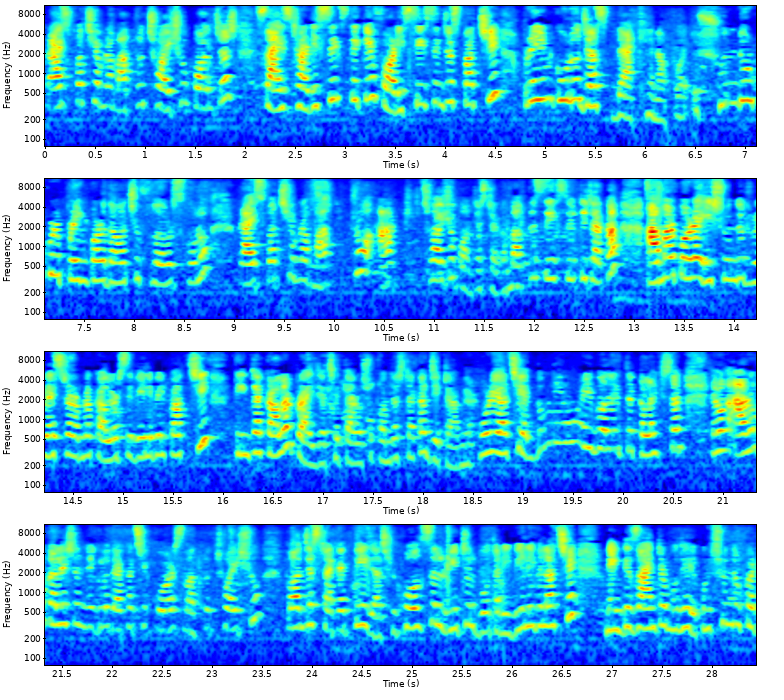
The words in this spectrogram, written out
প্রাইস পাচ্ছি আমরা মাত্র ছয়শো পঞ্চাশ সাইজ থার্টি সিক্স থেকে ফর্টি সিক্স ইঞ্চেস পাচ্ছি প্রিন্টগুলো জাস্ট দেখেন আপু, এত সুন্দর করে প্রিন্ট করে দেওয়া আছে ফ্লোয়ার্সগুলো প্রাইস পাচ্ছি আমরা মাত্র আট, ছয়শো পঞ্চাশ টাকা। মাত্র টাকা। আমার পরে এই সুন্দর আমরা কালার্স পাচ্ছি। কালার আছে, তেরোশো পঞ্চাশ টাকা, যেটা আমি পরে আছি। একদম নিউ কালেকশন এবং কালেকশন যেগুলো দেখাচ্ছি কোর্স মাত্র ছয়শো পঞ্চাশ হোলসেল রিটেল আছে। ডিজাইনটার মধ্যে এরকম সুন্দর করে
